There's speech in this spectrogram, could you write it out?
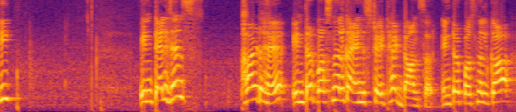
ठीक? इंटेलिजेंस थर्ड है इंटरपर्सनल का एंड स्टेट है डांसर इंटरपर्सनल का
